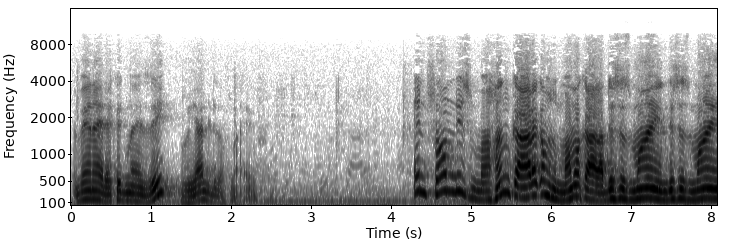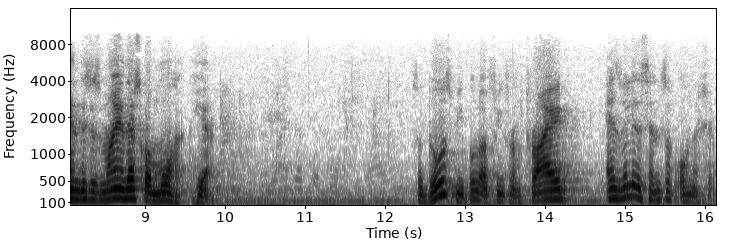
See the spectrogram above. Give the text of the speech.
when I recognize the realities of life. And from this ahankara comes mamakara. This is mine, this is mine, this is mine. That's called moha here. So those people are free from pride as well as a sense of ownership.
